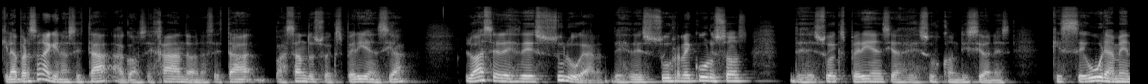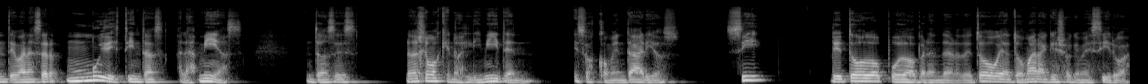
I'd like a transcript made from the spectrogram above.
que la persona que nos está aconsejando, nos está pasando su experiencia, lo hace desde su lugar, desde sus recursos, desde su experiencia, desde sus condiciones, que seguramente van a ser muy distintas a las mías. Entonces, no dejemos que nos limiten esos comentarios. Sí, de todo puedo aprender, de todo voy a tomar aquello que me sirva,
